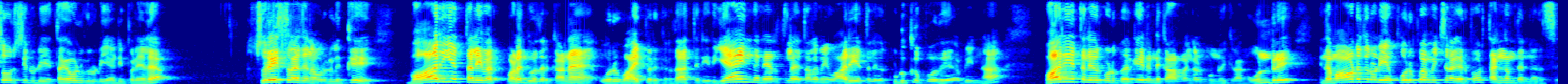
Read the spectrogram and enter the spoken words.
சோர்ஸினுடைய தகவல்களுடைய அடிப்படையில் சுரேஷ்ராஜன் அவர்களுக்கு வாரிய தலைவர் வழங்குவதற்கான ஒரு வாய்ப்பு இருக்கிறதா தெரியுது. ஏன் இந்த நேரத்தில் தலைமை வாரிய தலைவர் கொடுக்க போகுது அப்படின்னா வாரிய தலைவர் கொடுப்பதற்கு இரண்டு காரணங்கள் முன்வைக்கிறாங்க ஒன்று இந்த மாவட்டத்தினுடைய பொறுப்பு அமைச்சராக இருப்பவர் தங்கம் தென்னரசு.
